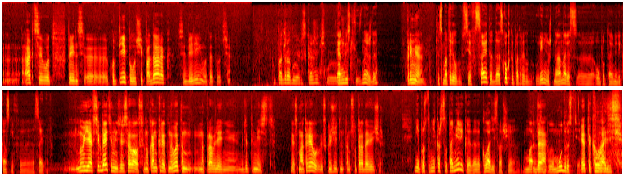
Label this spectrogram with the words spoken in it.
Э, Акции вот, в принципе, э, купи, получи подарок, собери, вот это вот все. Поподробнее расскажите. Ты английский знаешь, да? Примерно. Ты смотрел все сайты, да? Сколько ты потратил времени на анализ э, опыта американских э, сайтов? Ну, я всегда этим интересовался, но конкретно в этом направлении где-то месяц. Я смотрел исключительно там с утра до вечера. Не, просто мне кажется, вот Америка это кладезь вообще маркетинговой мудрости. Это кладезь.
